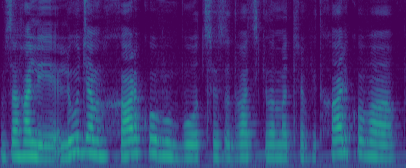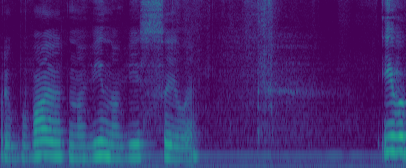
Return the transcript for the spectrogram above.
взагалі людям Харкову, бо це за 20 кілометрів від Харкова прибувають нові нові сили. І е,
